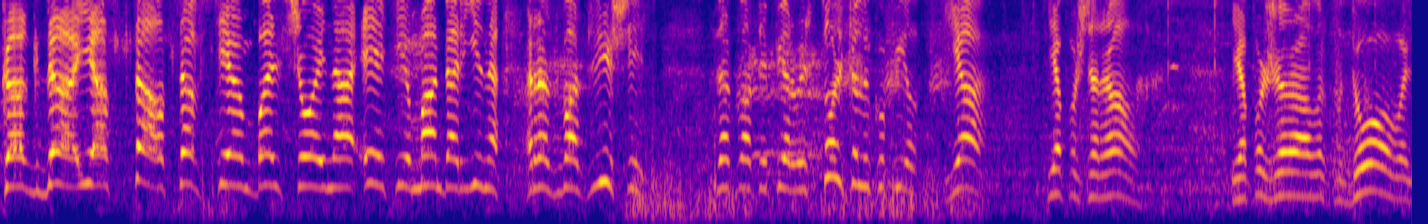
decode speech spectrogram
когда я стал совсем большой на эти мандарины, развозлившись, зарплаты первой столько накупил, я, я пожирал их. Я пожирал их вдоволь,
